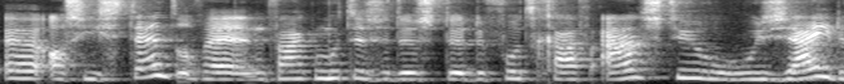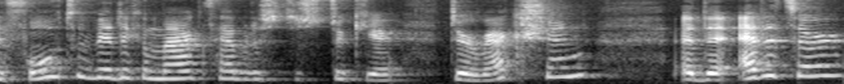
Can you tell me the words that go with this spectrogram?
uh, assistent. Of, en vaak moeten ze dus de, de fotograaf aansturen hoe zij de foto willen gemaakt hebben. Dus een stukje direction. De editor,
